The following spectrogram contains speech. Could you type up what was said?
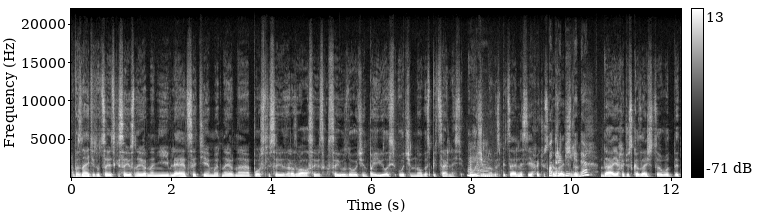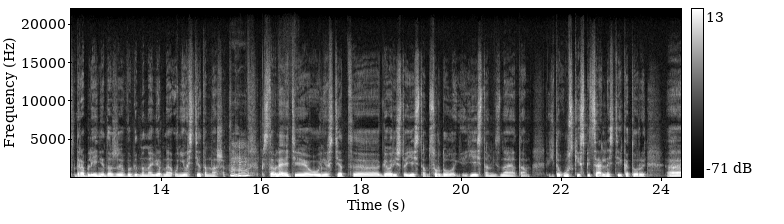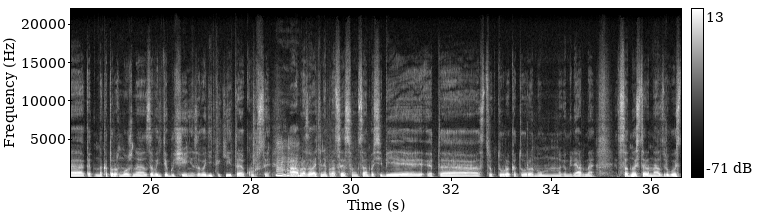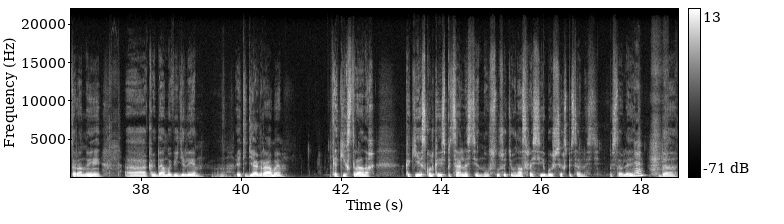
Вы знаете, тут Советский Союз, наверное, не является тем. Это, наверное, после Совета, развала Советского Союза очень появилось очень много специальностей. Угу. Очень много специальностей. Я хочу сказать, Подробили, что... Да? да, я хочу сказать, что вот это дробление даже выгодно, наверное, университетам нашим. Угу. Представляете, университет э, говорит, что есть там сурдологи, есть там, не знаю, там какие-то узкие специальности, которые на которых можно заводить обучение, заводить какие-то курсы. Угу. А образовательный процесс, он сам по себе, это структура, которая ну, многомиллиардная. Это с одной стороны. А с другой стороны, э, когда мы видели эти диаграммы, в каких странах, какие, сколько есть специальностей, ну, слушайте, у нас в России больше всех специальностей. Представляете? Да. Да.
